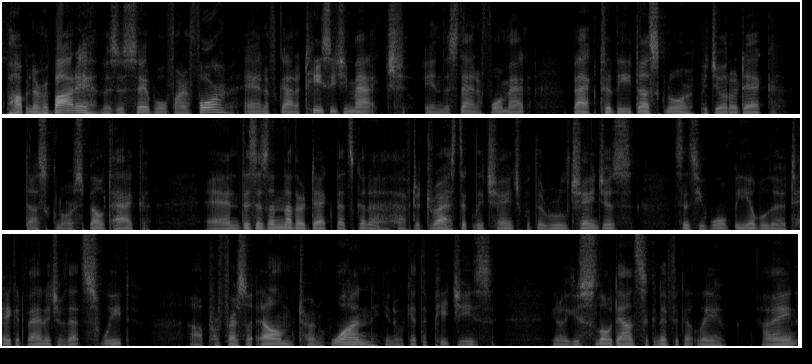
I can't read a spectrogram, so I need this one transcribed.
poppin' everybody? This is Saberwolf 4 and I've got a TCG match in the standard format. Back to the Dusknoir Pidgeotto deck, Dusknoir spell tag. And this is another deck that's gonna have to drastically change with the rule changes since you won't be able to take advantage of that sweet uh, Professor Elm turn 1, you know, get the Pidgeys, you know, you slow down significantly. I mean,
